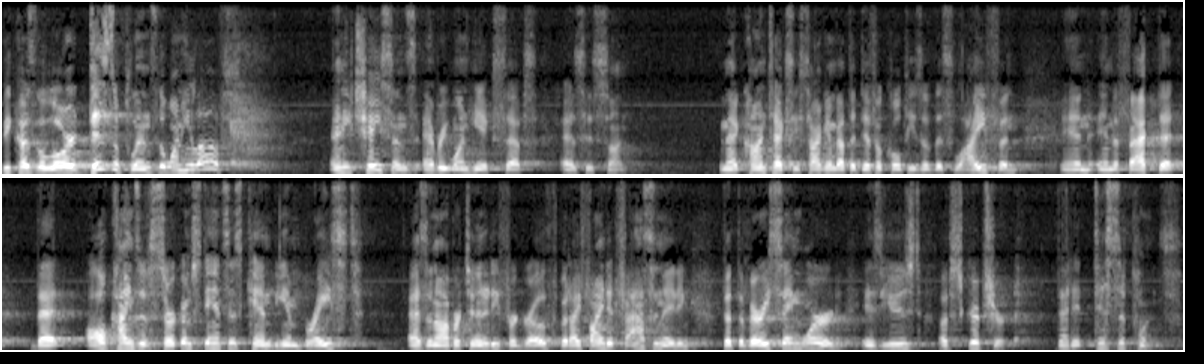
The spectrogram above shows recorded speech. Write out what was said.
because the Lord disciplines the one he loves and he chastens everyone he accepts as his son. In that context, he's talking about the difficulties of this life and, and, and the fact that, that all kinds of circumstances can be embraced as an opportunity for growth. But I find it fascinating that the very same word is used of Scripture, that it disciplines,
